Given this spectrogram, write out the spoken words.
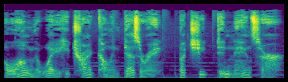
Along the way, he tried calling Desiree, but she didn't answer.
